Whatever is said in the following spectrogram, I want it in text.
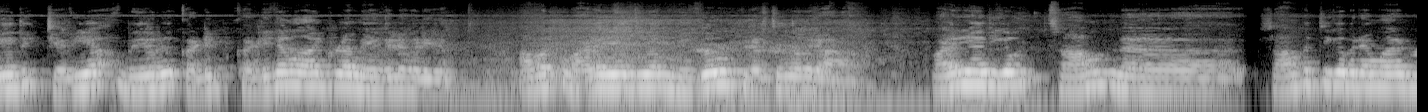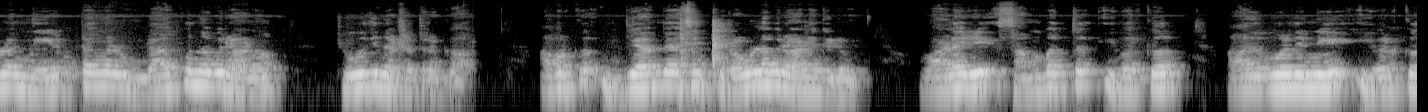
ഏത് ചെറിയ വേറെ കഠി കഠിനമായിട്ടുള്ള മേഖലകളിലും അവർ വളരെയധികം മികവ് പുലർത്തുന്നവരാണ്. വളരെയധികം സാമ്പത്തികപരമായിട്ടുള്ള നേട്ടങ്ങൾ ഉണ്ടാക്കുന്നവരാണ് ജ്യോതി നക്ഷത്രക്കാർ. അവർക്ക് വിദ്യാഭ്യാസം കുറവുള്ളവരാണെങ്കിലും വളരെ സമ്പത്ത് ഇവർക്ക് അതുപോലെ തന്നെ ഇവർക്ക്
